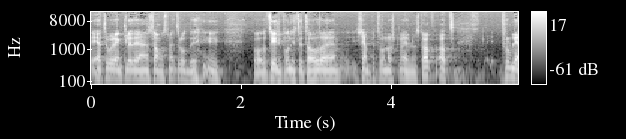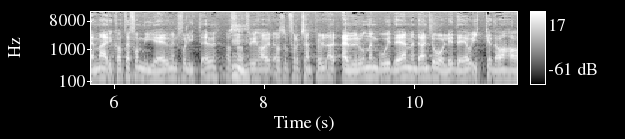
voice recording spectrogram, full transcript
jeg tror egentlig det er samme som jeg trodde i, på, tidlig på 90-tallet da jeg kjempet for norsk medlemskap. at Problemet er ikke at det er for mye EU, men for lite EU. Altså vi har, altså for er Euroen en god idé, men det er en dårlig idé å ikke da ha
